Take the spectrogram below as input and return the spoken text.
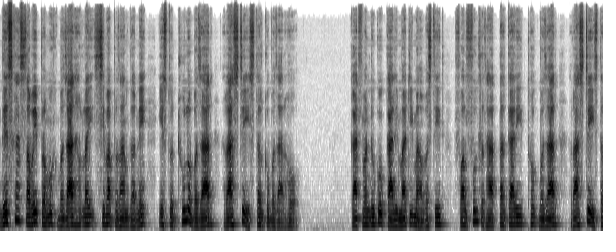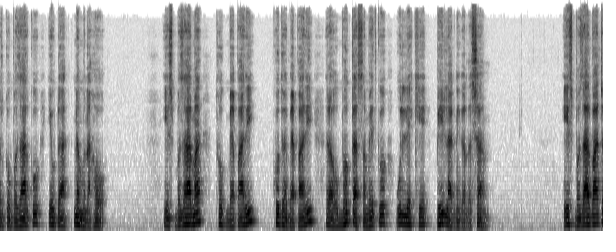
देशका सबै प्रमुख बजारहरूलाई सेवा प्रदान गर्ने यस्तो ठूलो बजार राष्ट्रिय स्तरको बजार हो। काठमाडौँको कालीमाटीमा अवस्थित फलफूल तथा तरकारी थोक बजार राष्ट्रिय स्तरको बजारको एउटा नमुना हो। यस बजारमा थोक व्यापारी खुद्रा व्यापारी र उपभोक्ता समेतको उल्लेख्य भिड लाग्ने गर्दछ। यस बजारबाट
